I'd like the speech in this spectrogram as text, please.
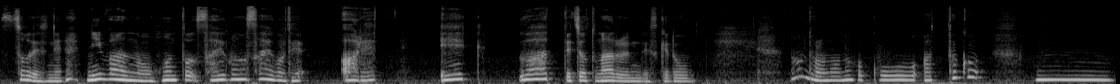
そうですね。2番の本当最後の最後であれえうわーってちょっとなるんですけどなんだろうななんかこうあったかうん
